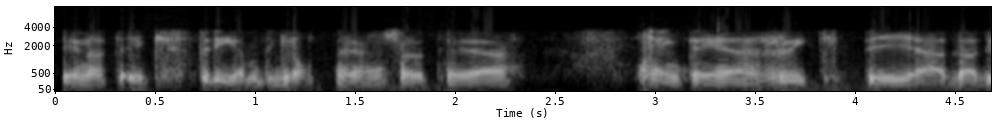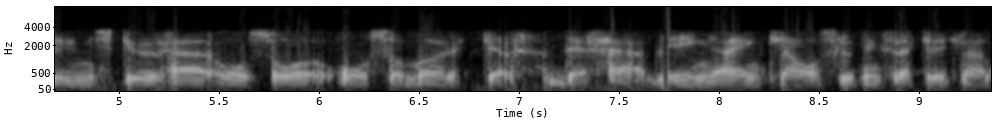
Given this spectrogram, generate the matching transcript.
det är något extremt grått nu. Så att det, tänk dig en riktig jädra dygnskur här och så, och så mörker. Det här blir inga enkla avslutningssträckor ikväll.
